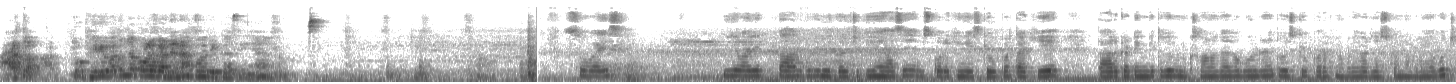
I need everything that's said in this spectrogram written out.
हाँ तो तू फ्री हो तो मुझे कॉल कर देना, कोई दिक्कत नहीं है। सो गाइस ये वाली तार पूरी निकल चुकी है यहाँ से। इसको रखेंगे इसके ऊपर ताकि ये तार कटेंगे तो फिर नुकसान हो जाएगा बोल रहे हैं। तो इसके ऊपर रखना पड़ेगा एडजस्ट करना पड़ेगा कुछ।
